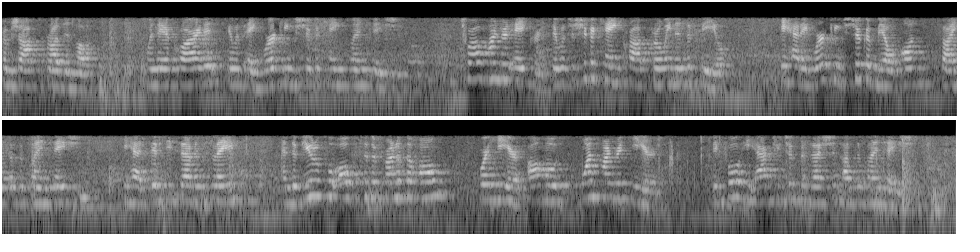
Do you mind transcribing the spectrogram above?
from Jacques' brother-in-law. When they acquired it, it was a working sugarcane plantation. 1,200 acres. There was a sugarcane crop growing in the field. He had a working sugar mill on site of the plantation. He had 57 slaves, and the beautiful oaks to the front of the home were here almost 100 years before he actually took possession of the plantation.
